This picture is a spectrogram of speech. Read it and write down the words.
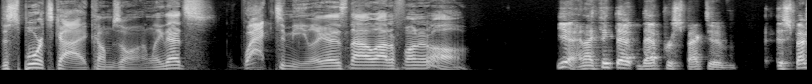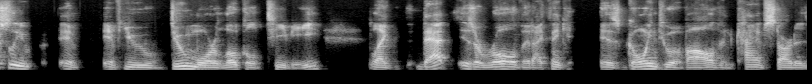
the sports guy comes on. Like that's whack to me. Like it's not a lot of fun at all. Yeah, and I think that that perspective, especially if if you do more local TV, like that is a role that I think is going to evolve and kind of started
